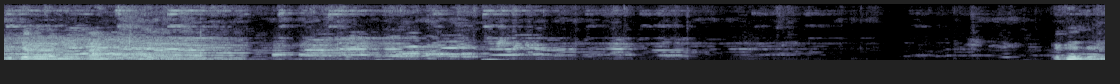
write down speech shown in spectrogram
ভিতরে লাম, এখানে যান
